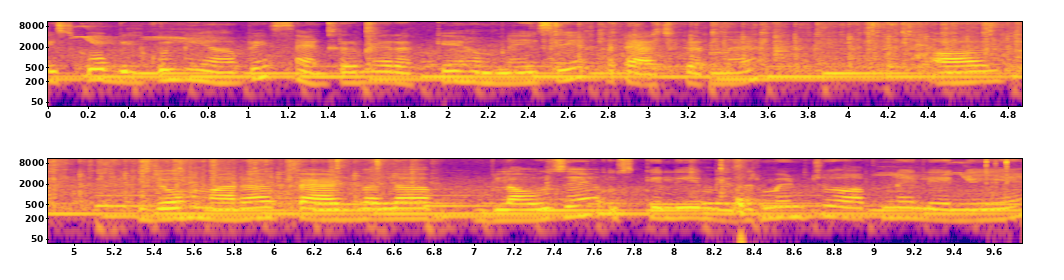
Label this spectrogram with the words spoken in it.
इसको बिल्कुल यहाँ पे सेंटर में रख के हमने इसे अटैच करना है। और जो हमारा पैड वाला ब्लाउज़ है, उसके लिए मेज़रमेंट जो आपने लेनी है,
